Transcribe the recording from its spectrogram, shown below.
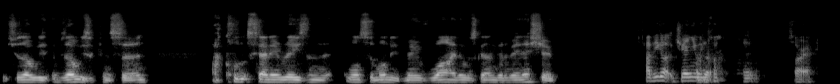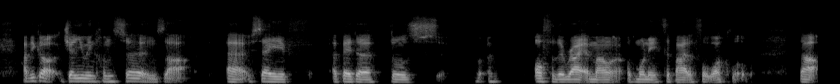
which was always it was always a concern. I couldn't see any reason once the money moved why there was going to be an issue. Have you got genuine? Con- sorry, have you got genuine concerns that, uh, say, if a bidder does offer the right amount of money to buy the football club, that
